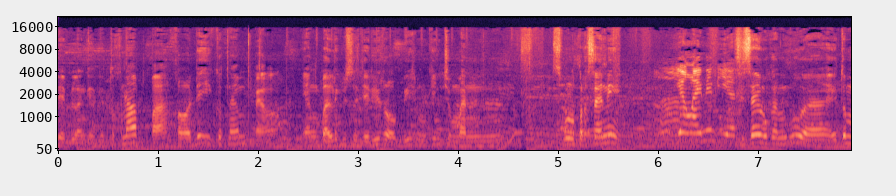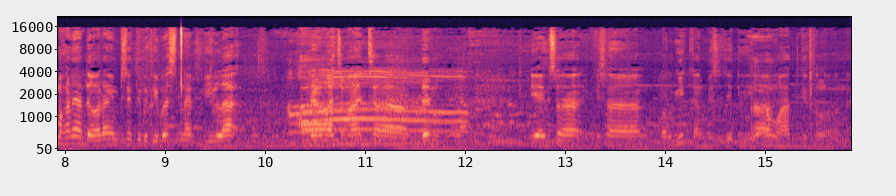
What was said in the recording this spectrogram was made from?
dia bilang kayak gitu. Kenapa? Kalau dia ikut nempel yang balik bisa jadi Robby mungkin cuman 10% nih. Yang lainnya dia. sisanya bukan gua. Itu makanya ada orang yang bisa tiba-tiba snap gila. Dan macam-macam. Dan ya bisa bisa merugikan bisa jadi lawat gitu loh. Nah,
